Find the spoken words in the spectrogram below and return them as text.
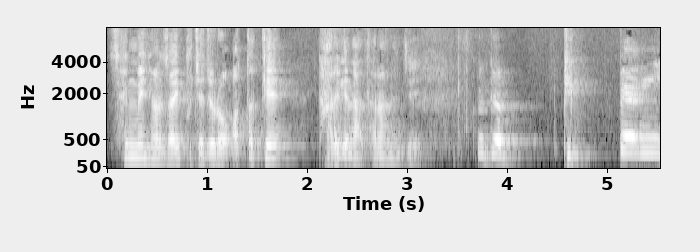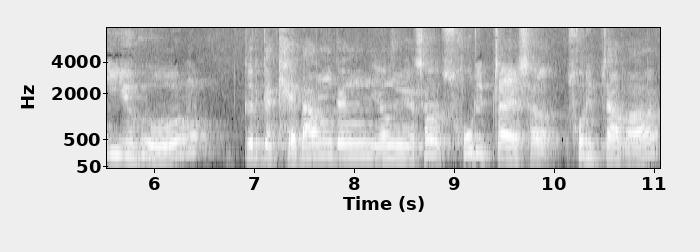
생명 현상이 구체적으로 어떻게 다르게 나타나는지. 그러니까 빅뱅 이후 그러니까 개방된 영역에서 소립자에서 소립자가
